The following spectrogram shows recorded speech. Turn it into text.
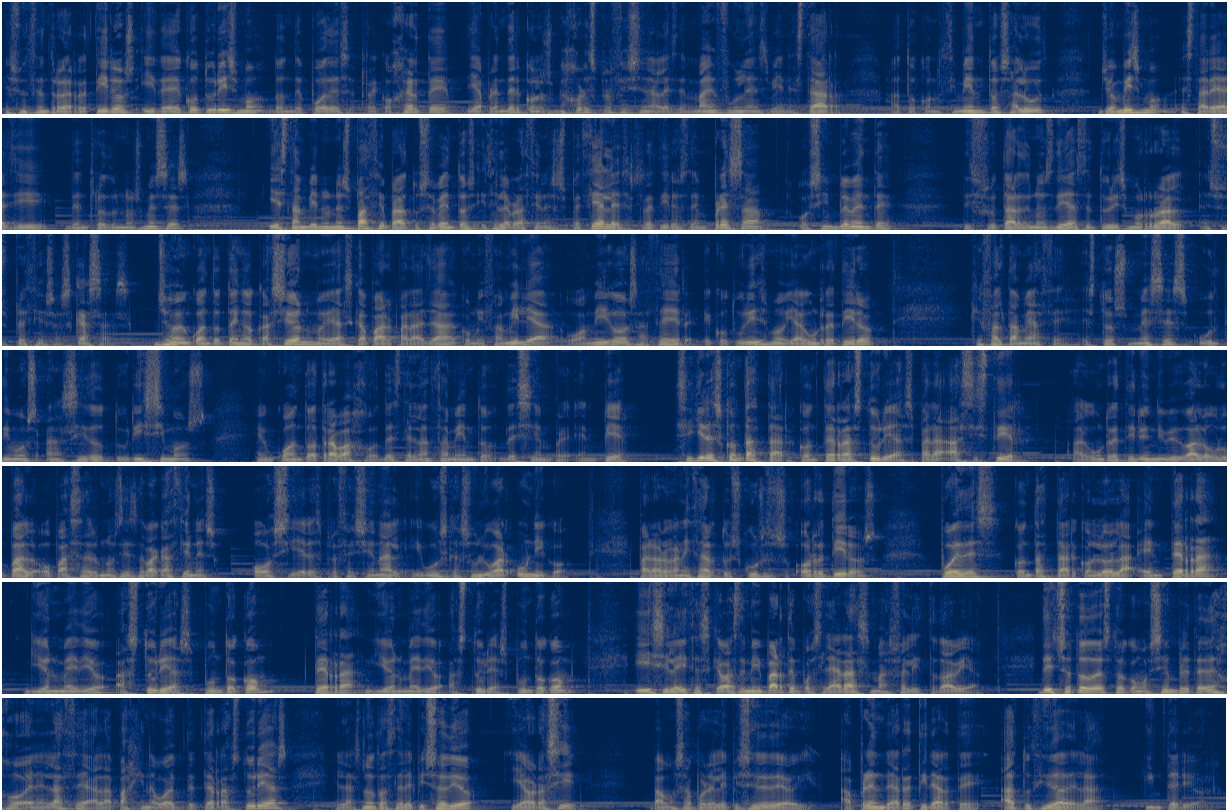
Es un centro de retiros y de ecoturismo donde puedes recogerte y aprender con los mejores profesionales de mindfulness, bienestar, autoconocimiento, salud. Yo mismo estaré allí dentro de unos meses y es también un espacio para tus eventos y celebraciones especiales, retiros de empresa o simplemente disfrutar de unos días de turismo rural en sus preciosas casas. Yo en cuanto tenga ocasión me voy a escapar para allá con mi familia o amigos a hacer ecoturismo y algún retiro. ¿Qué falta me hace? Estos meses últimos han sido durísimos en cuanto a trabajo desde el lanzamiento de Siempre en Pie. Si quieres contactar con Terra Asturias para asistir a algún retiro individual o grupal o pasar unos días de vacaciones o si eres profesional y buscas un lugar único para organizar tus cursos o retiros, puedes contactar con Lola en terra-medioasturias.com terra-medioasturias.com y si le dices que vas de mi parte, pues le harás más feliz todavía. Dicho todo esto, como siempre, te dejo el enlace a la página web de Terra Asturias en las notas del episodio y ahora sí, vamos a por el episodio de hoy. Aprende a retirarte a tu ciudadela interior.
